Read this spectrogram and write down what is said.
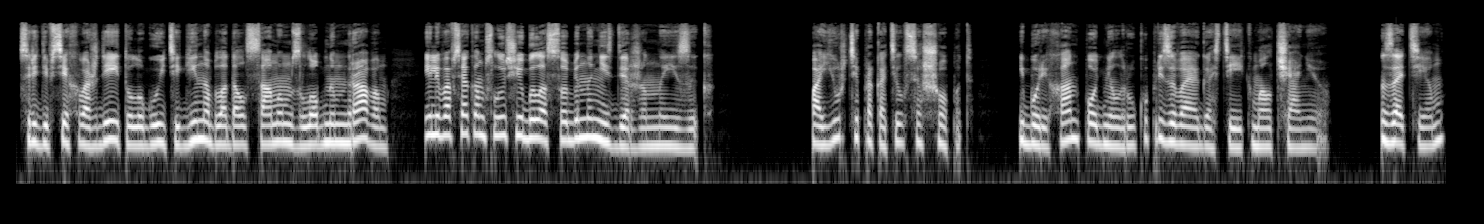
Среди всех вождей Тулугуй Тигин обладал самым злобным нравом или, во всяком случае, был особенно несдержан на язык. По юрте прокатился шепот, и Борихан поднял руку, призывая гостей к молчанию. Затем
